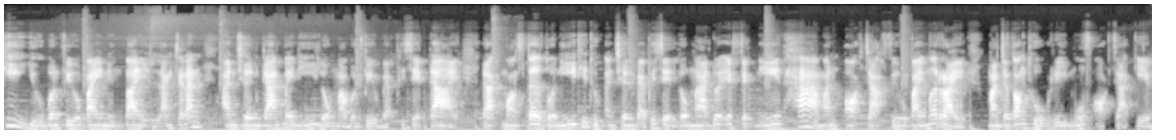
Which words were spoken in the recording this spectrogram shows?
ที่อยู่บนฟิลไป1ใบหลังจากนั้นอัญเชิญการ์ดใบนี้ลงมาบนฟิลแบบพิเศษได้ และมอนสเตอร์ตัวนี้ที่ถูกอัญเชิญแบบพิเศษลงมาด้วยเอฟเฟกนี้ ถ้ามันออกจากฟิลไปเมื่อไหร่ มันจะต้องถูกรีมูฟออกจากเกม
